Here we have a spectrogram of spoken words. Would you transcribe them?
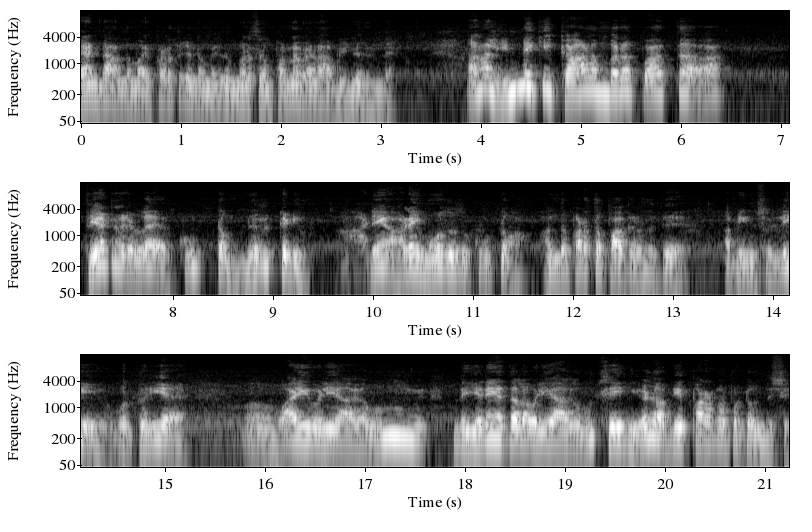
வேண்டாம் அந்த மாதிரி படத்துக்கு நம்ம இது விமர்சனம் பண்ண வேணாம் அப்படின்னு இருந்தேன். ஆனால் இன்னைக்கு காலம்பரை பார்த்தா தியேட்டர்களில் கூட்டம் நெருக்கடி அடே அலை மோதுது கூட்டம் அந்த படத்தை பார்க்குறதுக்கு அப்படின்னு சொல்லி ஒரு பெரிய வாய் வழியாகவும் இந்த இணையதள வழியாகவும் செய்திகள் அப்படியே பரப்பப்பட்டு வந்துச்சு.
